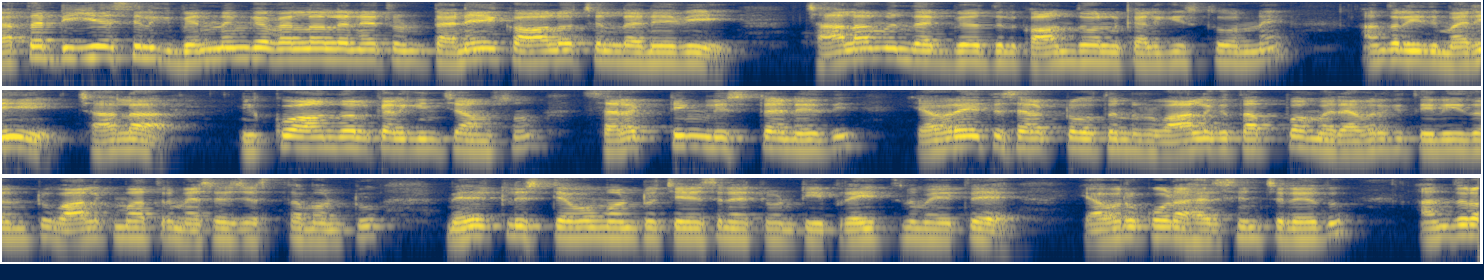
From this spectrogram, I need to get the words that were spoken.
గత డిఎస్సీలకు భిన్నంగా వెళ్ళాలనేటువంటి అనేక ఆలోచనలు అనేవి చాలామంది అభ్యర్థులకు ఆందోళన కలిగిస్తూ ఉన్నాయి. అందులో ఇది మరీ చాలా ఎక్కువ ఆందోళన కలిగించే అంశం. సెలెక్టింగ్ లిస్ట్ అనేది ఎవరైతే సెలెక్ట్ అవుతున్నారో వాళ్ళకి తప్ప మరి ఎవరికి తెలియదు అంటూ వాళ్ళకి మాత్రం మెసేజ్ ఇస్తామంటూ మెరిట్ లిస్ట్ ఇవ్వమంటూ చేసినటువంటి ప్రయత్నం అయితే ఎవరు కూడా హర్షించలేదు. అందరూ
